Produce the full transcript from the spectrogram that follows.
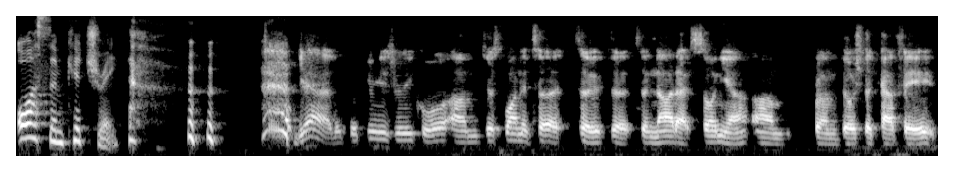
awesome kitchery. yeah, the cookery is really cool. Um, just wanted to, to, to, to nod at Sonia um, from Dosha Cafe.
